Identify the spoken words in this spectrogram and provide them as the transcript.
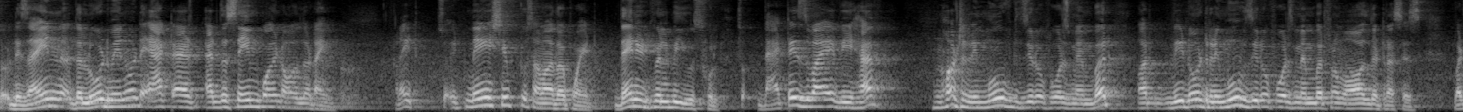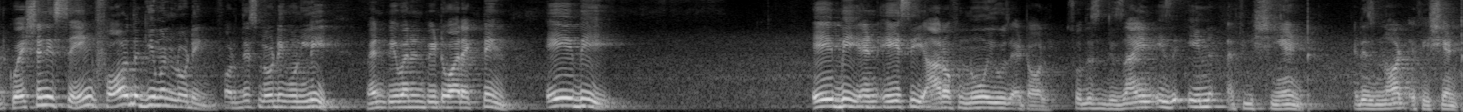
So design the load may not act at, at the same point all the time right so it may shift to some other point then it will be useful so that is why we have not removed zero force member or we don't remove zero force member from all the trusses but question is saying for the given loading for this loading only when P1 and P2 are acting, AB, AB and AC are of no use at all. So this design is inefficient. It is not efficient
